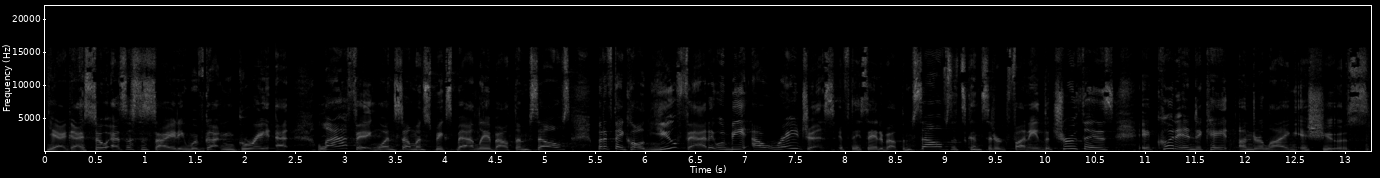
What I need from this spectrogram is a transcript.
Yeah, guys, so as a society, we've gotten great at laughing when someone speaks badly about themselves. But if they called you fat, it would be outrageous. If they say it about themselves, it's considered funny. The truth is, it could indicate underlying issues.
